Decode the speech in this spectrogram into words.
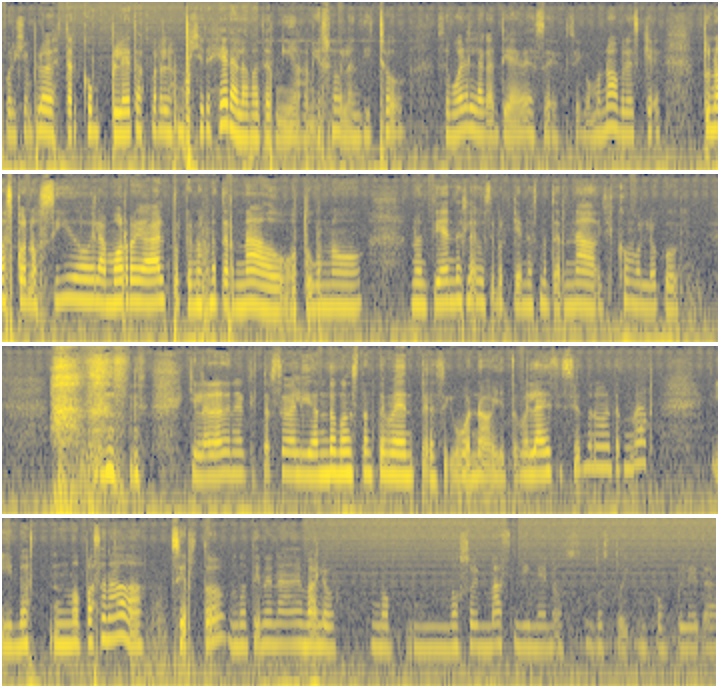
por ejemplo, de estar completas para las mujeres era la maternidad. A mí eso lo han dicho se mueren la cantidad de veces. Así como, no, pero es que tú no has conocido el amor real porque no has maternado, o tú no, no entiendes la cosa porque no has maternado. Y es como loco. que la hará tener que estarse validando constantemente, así como, no, yo tomé la decisión de no maternar y no, no pasa nada, ¿cierto? No tiene nada de malo. No, no soy más ni menos, no estoy incompleta,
